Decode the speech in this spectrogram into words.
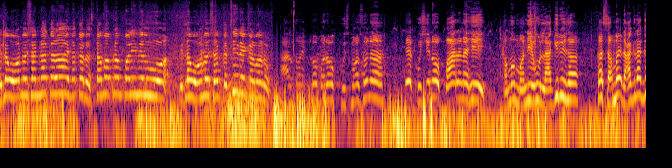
એટલે ઓનો સંગ ના કરાય, નકર રસ્તામાં પણ પડી મેલું. એટલે ઓનો સંગ કદી નહીં કરવાનો. હાલ તો એટલો બરો ખુશમાં છું ને, એ ખુશીનો પાર નહીં. અમે મને એવું લાગી રહ્યું છે કે સમય રાગ રાગ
